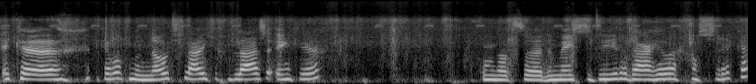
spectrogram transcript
Ik, uh, ik heb op mijn noodfluitje geblazen één keer. Omdat uh, de meeste dieren daar heel erg van schrikken.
